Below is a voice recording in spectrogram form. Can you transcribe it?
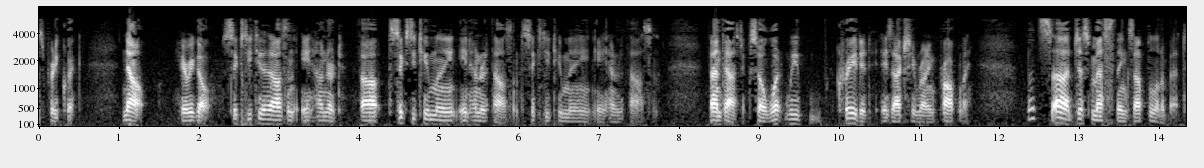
was pretty quick. Now, here we go. 62,800, 62,800,000, 62,800,000. Fantastic. So what we've created is actually running properly. Let's uh, just mess things up a little bit.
